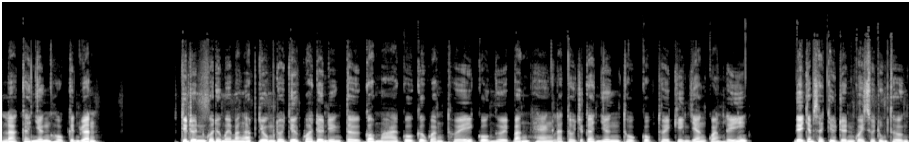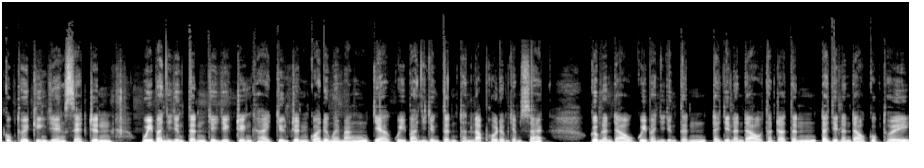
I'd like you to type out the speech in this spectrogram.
là cá nhân hộ kinh doanh. Chương trình quá đơn may mắn áp dụng đối với quá đơn điện tử có mã của cơ quan thuế của người bán hàng là tổ chức cá nhân thuộc Cục Thuế Kiên Giang quản lý. Để giám sát chương trình quay số trúng thưởng, Cục Thuế Kiên Giang sẽ trình Ủy ban nhân dân tỉnh về việc triển khai chương trình quá đơn may mắn và Ủy ban nhân dân tỉnh thành lập hội đồng giám sát, gồm lãnh đạo Ủy ban nhân dân tỉnh, đại diện lãnh đạo thanh tra tỉnh, đại diện lãnh đạo Cục Thuế,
